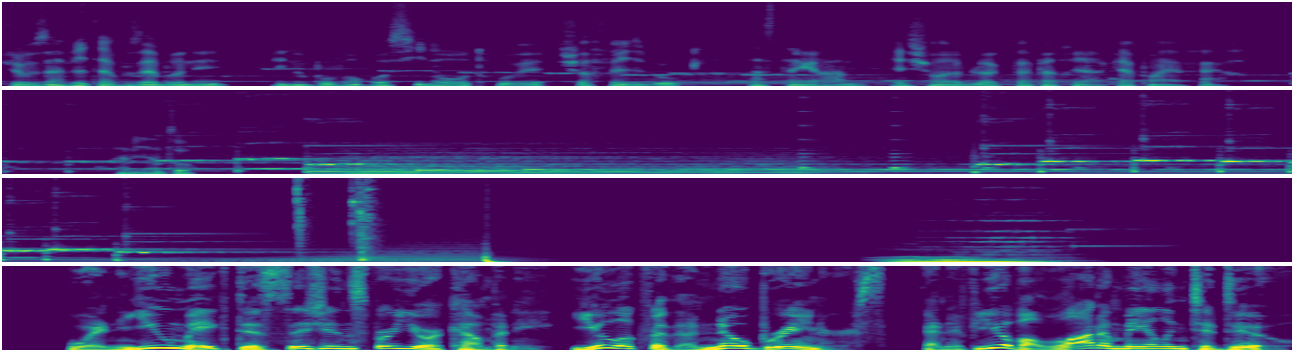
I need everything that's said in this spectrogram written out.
Je vous invite à vous abonner et nous pouvons aussi nous retrouver sur Facebook, Instagram et sur le blog papatriarca.fr. À bientôt. When you make decisions for your company, you look for the no-brainers. And if you have a lot of mailing to do,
